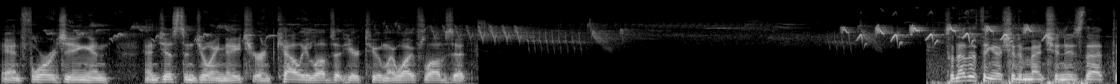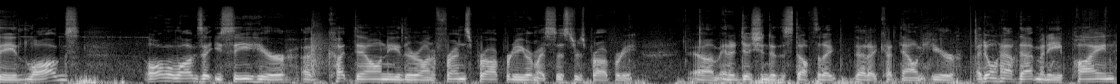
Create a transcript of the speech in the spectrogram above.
and foraging and, and just enjoying nature. And Callie loves it here too. My wife loves it. So another thing I should have mentioned is that the logs, all the logs that you see here, I've cut down either on a friend's property or my sister's property. Um, in addition to the stuff that I that I cut down here. I don't have that many pine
